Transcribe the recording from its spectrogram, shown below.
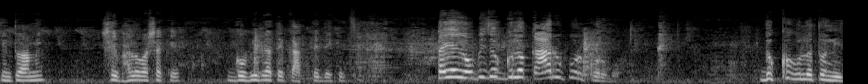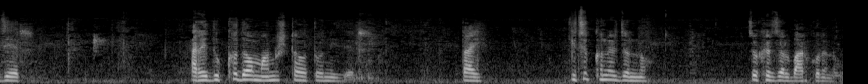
কিন্তু আমি সেই ভালোবাসাকে গভীর রাতে কাঁদতে দেখেছি। তাই এই অভিযোগগুলো কার উপর করব? দুঃখগুলো তো নিজের। আর এই দুঃখ দেওয়া মানুষটাও তো নিজের। তাই কিছুক্ষণের জন্য চোখের জল বার করে নেব।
